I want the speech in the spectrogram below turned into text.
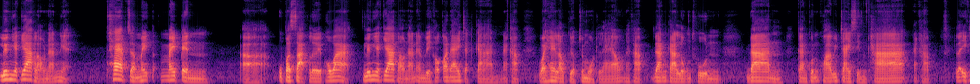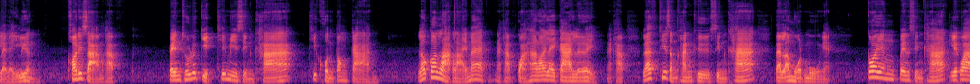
เรื่องยากๆเหล่านั้นเนี่ยแทบจะไม่ไม่เป็น อุปสรรคเลยเพราะว่าเรื่องยากๆเหล่านั้น a m w a y เขาก็ได้จัดการนะครับไว้ให้เราเกือบจะหมดแล้วนะครับด้านการลงทุน ด้านการค้นคว้าวิจัยสินค้านะครับและอีกหลาย ๆ เรื่อง ข้อที่3ครับเป็นธุรกิจที่มีสินค้าที่คนต้องการ แล้วก็หลากหลายมากนะครับกว่า 500 รายการเลยนะครับและที่สำคัญคือสินค้าแต่ละหมวดหมู่เนี่ยก็ยังเป็นสินค้าเรียกว่า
